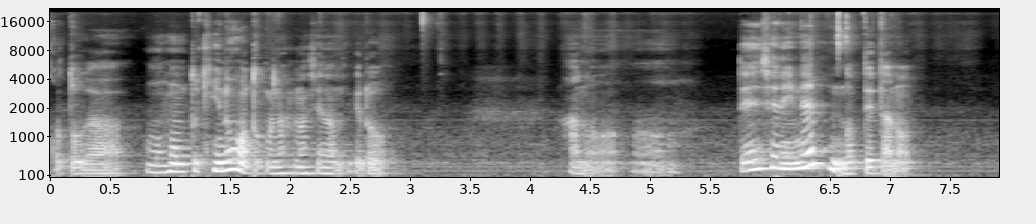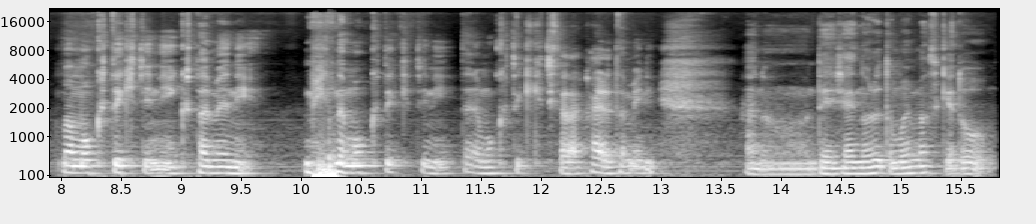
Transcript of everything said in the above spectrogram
ことが、もうほんと昨日とかの話なんだけど、あの、電車にね、乗ってたの。まあ目的地に行くために、みんな目的地に行ったら目的地から帰るために、あの、電車に乗ると思いますけど、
